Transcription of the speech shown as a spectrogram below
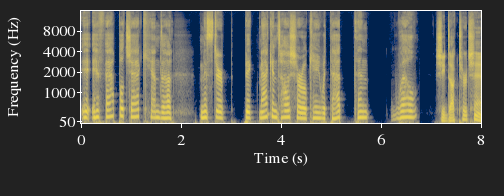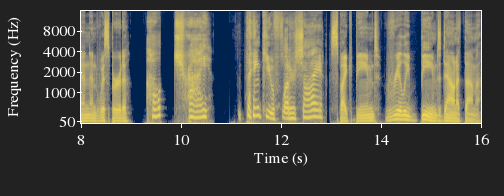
if Applejack and uh, Mr. Big Macintosh are okay with that, then, well. She ducked her chin and whispered, I'll try. Thank you, Fluttershy. Spike beamed, really beamed down at them.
